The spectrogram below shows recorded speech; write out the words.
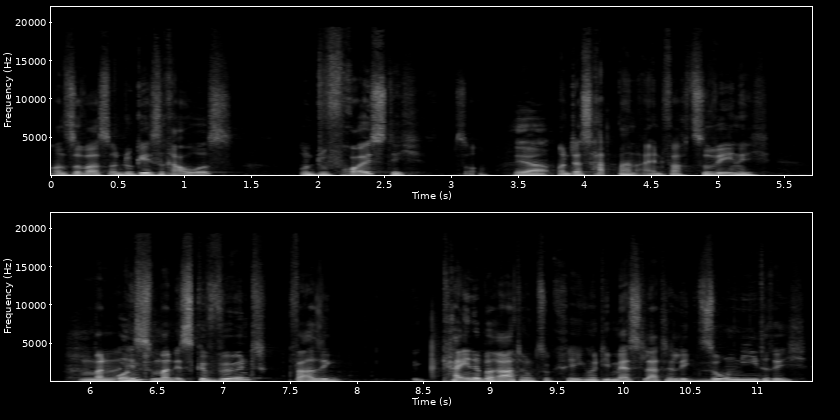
und sowas. Und du gehst raus und du freust dich. So. ja. Und das hat man einfach zu wenig. Man, Und- ist, man ist gewöhnt, quasi keine Beratung zu kriegen. Und die Messlatte liegt so niedrig,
